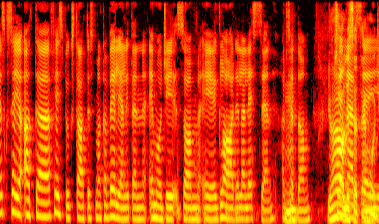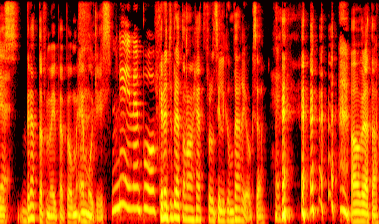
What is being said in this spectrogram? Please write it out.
Jag ska säga att uh, Facebook-status, man kan välja en liten emoji som är glad eller ledsen. Har du sett dem? Mm. Jag har Känner aldrig sett sig- emojis. Berätta för mig, Peppe, om emojis. Nej, men på... Kan du inte berätta något hett från Silicon Valley också? ja, berätta.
